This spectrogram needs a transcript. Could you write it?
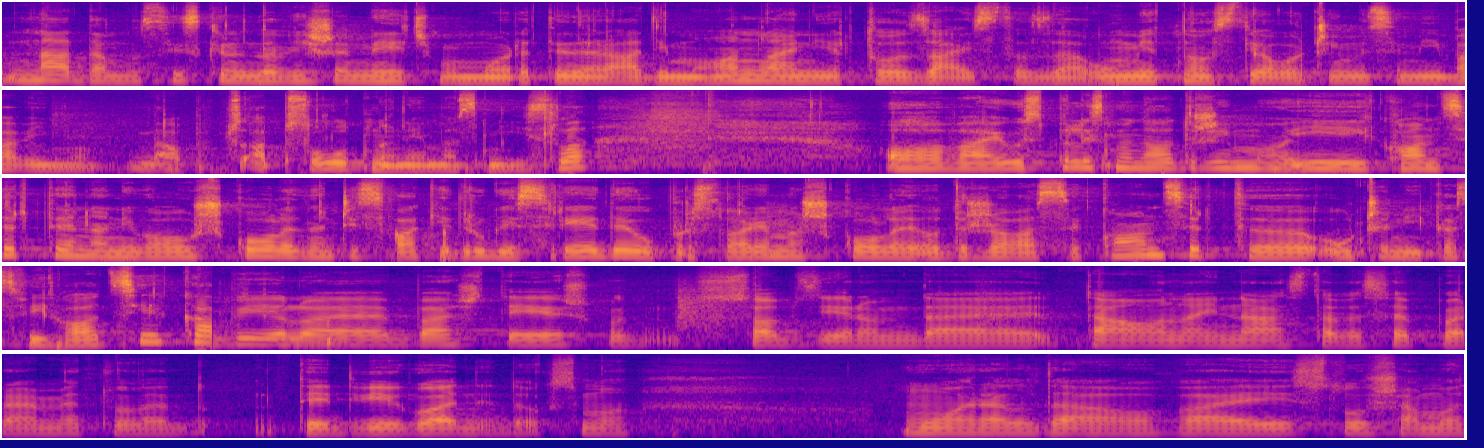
nadamo se iskreno da više nećemo morati da radimo online, jer to zaista za umjetnost i ovo čime se mi bavimo apsolutno nema smisla. Ovaj, uspeli smo da održimo i koncerte na nivou škole, znači svake druge srede u prostorijama škole održava se koncert e, učenika svih ocijeka. Bilo je baš teško s obzirom da je ta online nastava sve poremetila te dvije godine dok smo morali da ovaj, slušamo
